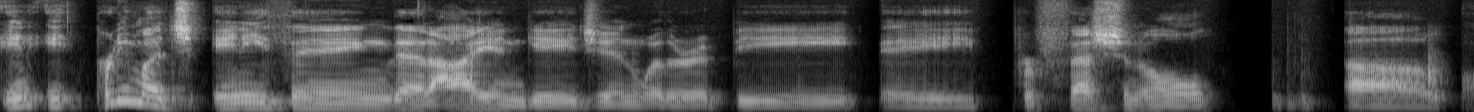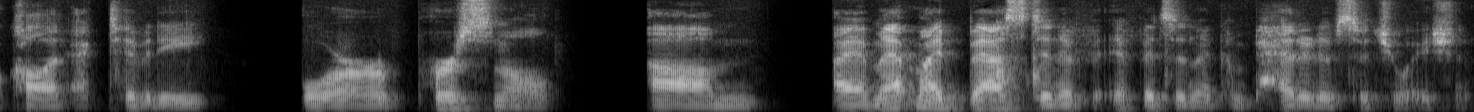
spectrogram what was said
in, in- pretty much anything that I engage in, whether it be a professional, uh, we'll call it activity, or personal, um, I am at my best in if, if it's in a competitive situation.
